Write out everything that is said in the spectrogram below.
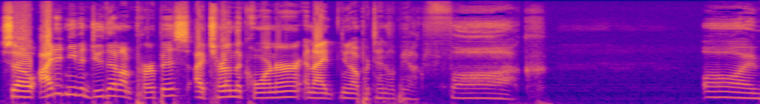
So, I didn't even do that on purpose. I turned the corner and I, you know, pretended to be like, "Fuck." Oh, I'm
